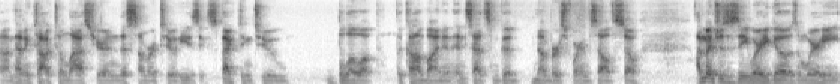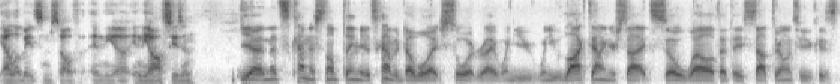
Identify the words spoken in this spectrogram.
Um, having talked to him last year and this summer too, he's expecting to blow up the combine and, and, set some good numbers for himself. So I'm interested to see where he goes and where he elevates himself in the uh, in the off season. Yeah, and that's kind of something. It's kind of a double-edged sword, right? When you when you lock down your side so well that they stop throwing to you, because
